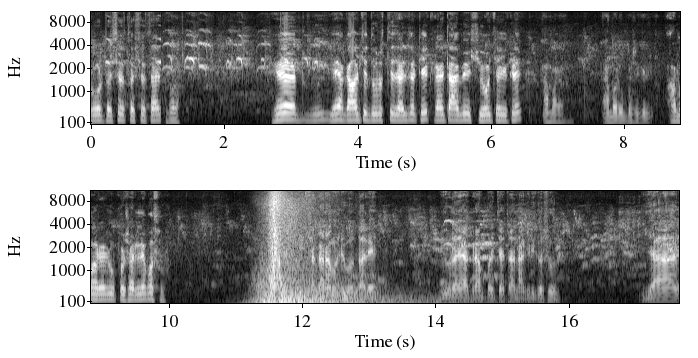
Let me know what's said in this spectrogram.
रोड तसेच तसेच आहे बोला. हे या गावाची दुरुस्ती झाली तर ठीक नाही तर आम्ही शिवच्या इकडे आम्हाला आम्हाला उपाशी केली आम्हाला उपोषणले बसू. मी सकाराम हरिभाऊ ताले विवरा या ग्रामपंचायतचा नागरिक असून या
